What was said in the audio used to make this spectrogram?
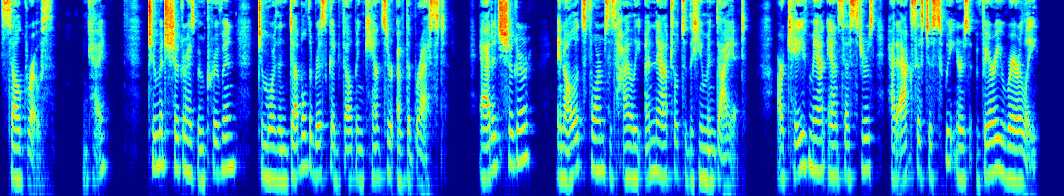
cell growth. Okay? Too much sugar has been proven to more than double the risk of developing cancer of the breast. Added sugar in all its forms is highly unnatural to the human diet. Our caveman ancestors had access to sweeteners very rarely,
